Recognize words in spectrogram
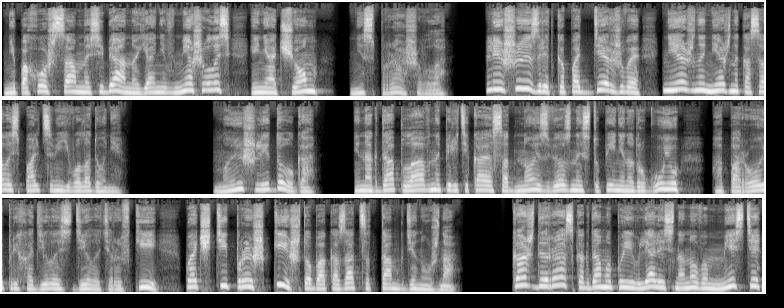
не похож сам на себя, но я не вмешивалась и ни о чем не спрашивала. Лишь изредка поддерживая, нежно-нежно касалась пальцами его ладони. Мы шли долго иногда плавно перетекая с одной звездной ступени на другую, а порой приходилось делать рывки, почти прыжки, чтобы оказаться там, где нужно. Каждый раз, когда мы появлялись на новом месте,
